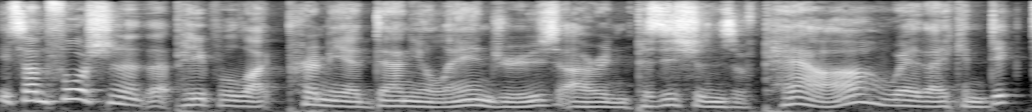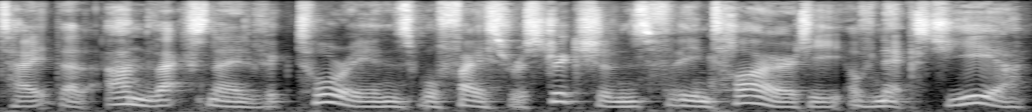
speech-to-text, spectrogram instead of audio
It's unfortunate that people like Premier Daniel Andrews are in positions of power where they can dictate that unvaccinated Victorians will face restrictions for the entirety of next year.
